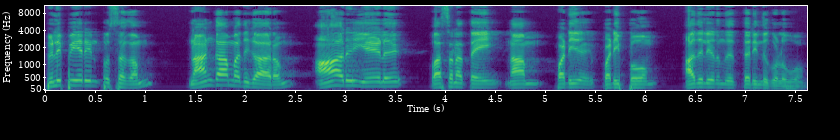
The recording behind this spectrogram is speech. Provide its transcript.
பிலிப்பேரின் புஸ்தகம் நான்காம் அதிகாரம் ஆறு ஏழு வசனத்தை நாம் படி படிப்போம். அதிலிருந்து தெரிந்து கொள்வோம்.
